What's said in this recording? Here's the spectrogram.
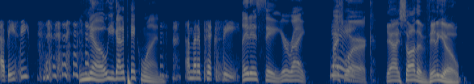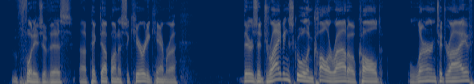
ABC? no, you got to pick one. I'm going to pick C. It is C. You're right. Nice work. Yeah, I saw the video footage of this uh, picked up on a security camera. There's a driving school in Colorado called Learn to Drive.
